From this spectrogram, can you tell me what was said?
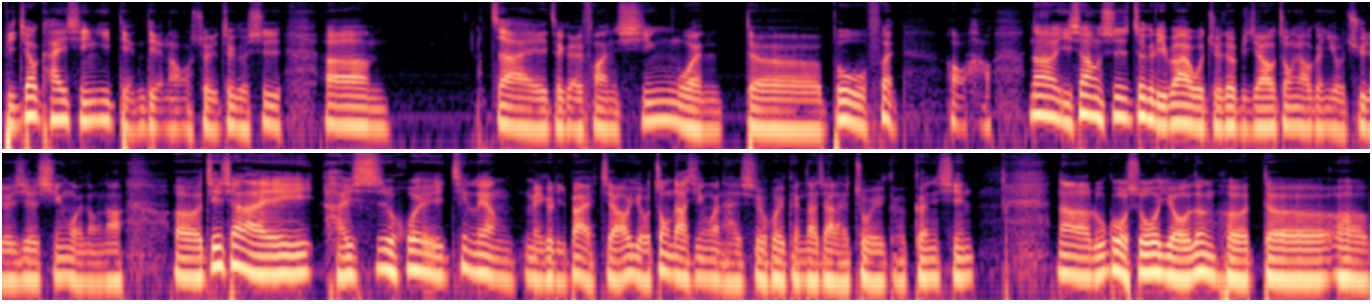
比较开心一点点哦。所以这个是呃，在这个 F1 新闻的部分。哦好，那以上是这个礼拜我觉得比较重要跟有趣的一些新闻哦。那呃，接下来还是会尽量每个礼拜只要有重大新闻，还是会跟大家来做一个更新。那如果说有任何的呃，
